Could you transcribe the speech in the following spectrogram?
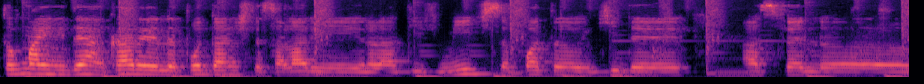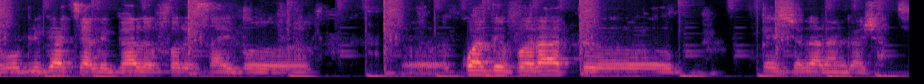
tocmai în ideea în care le pot da niște salarii relativ mici, să poată închide astfel uh, obligația legală fără să aibă cu adevărat pensionari angajați.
